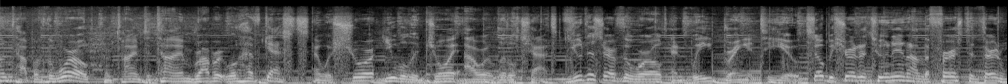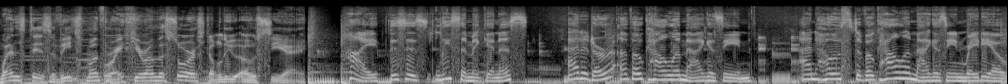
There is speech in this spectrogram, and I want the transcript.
On Top of the World. From time to time, Robert will have guests, and we're sure you will enjoy our little chat. You deserve the world, and we bring it to you. So be sure to tune in on the first and third Wednesdays of each month right here on The Source, WOCA. Hi, this is Lisa McGinnis, editor of Ocala Magazine and host of Ocala Magazine Radio.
